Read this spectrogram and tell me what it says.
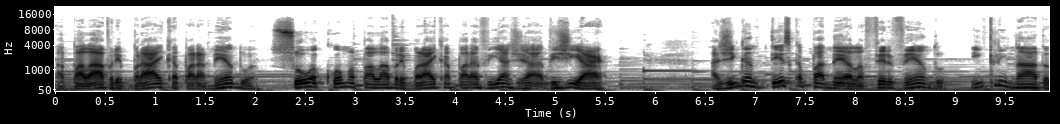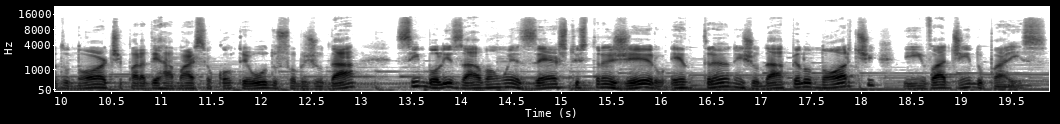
A palavra hebraica para amêndoa soa como a palavra hebraica para viajar, vigiar. A gigantesca panela fervendo, inclinada do norte para derramar seu conteúdo sobre Judá, simbolizava um exército estrangeiro entrando em Judá pelo norte e invadindo o país.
